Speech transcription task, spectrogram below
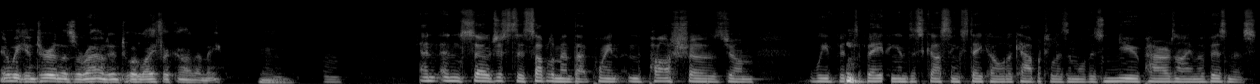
and we can turn this around into a life economy. Mm. And and so just to supplement that point, in the past shows, John, we've been debating and discussing stakeholder capitalism or this new paradigm of business.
